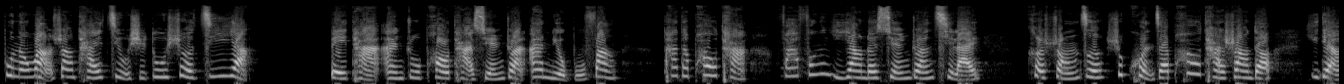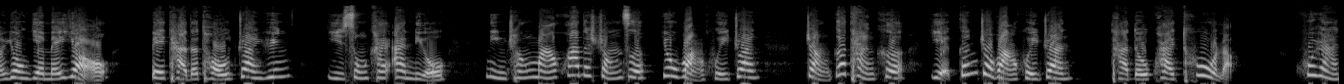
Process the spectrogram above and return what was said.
不能往上抬九十度射击呀。贝塔按住炮塔旋转按钮不放，他的炮塔发疯一样的旋转起来。可绳子是捆在炮塔上的，一点用也没有。贝塔的头转晕，一松开按钮，拧成麻花的绳子又往回转，整个坦克也跟着往回转，他都快吐了。忽然，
